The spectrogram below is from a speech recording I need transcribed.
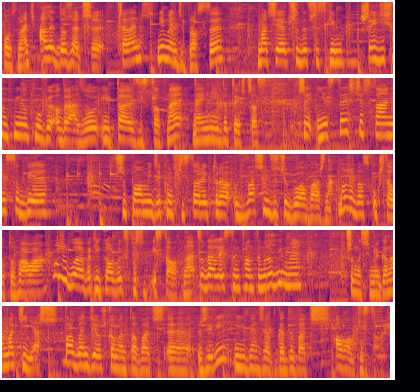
poznać. Ale do rzeczy. Challenge nie będzie prosty. Macie przede wszystkim 60 minut, mówię od razu i to jest istotne. Najmniej dotychczas. Czy jesteście w stanie sobie przypomnieć jakąś historię, która w waszym życiu była ważna? Może was ukształtowała, może była w jakikolwiek sposób istotna. Co dalej z tym fantem robimy? Przenosimy go na makijaż. To będzie już komentować e, jury i będzie odgadywać ową historię.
